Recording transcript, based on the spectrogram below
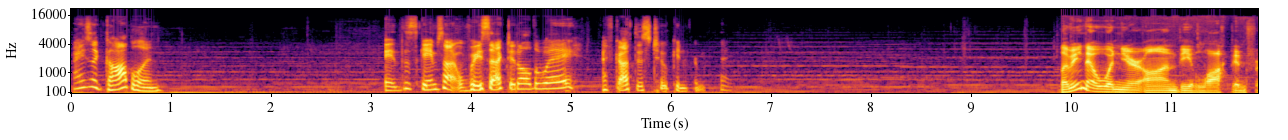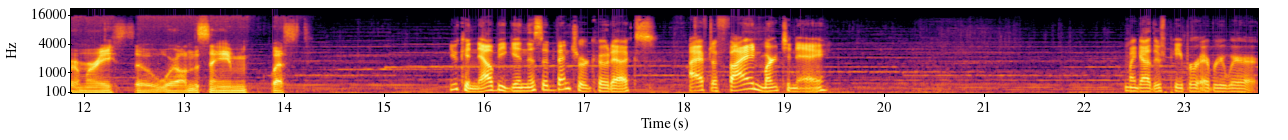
why is a goblin? Hey, this game's not voice acted all the way. I've got this token from. Let me know when you're on the locked infirmary, so we're on the same quest. You can now begin this adventure, Codex. I have to find Martinet. Oh my god, there's paper everywhere.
